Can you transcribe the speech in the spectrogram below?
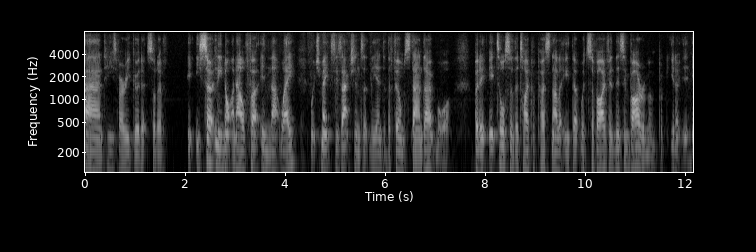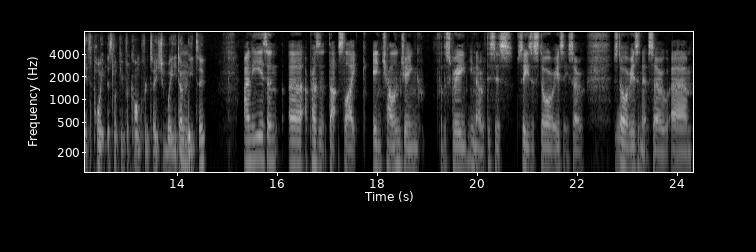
and he's very good at sort of he's certainly not an alpha in that way, which makes his actions at the end of the film stand out more. But it, it's also the type of personality that would survive in this environment. But, You know, it, it's pointless looking for confrontation where you don't need to. And he isn't uh, a president that's like in challenging for the screen. You know, this is Caesar's story, is he? So story, isn't it? So um,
